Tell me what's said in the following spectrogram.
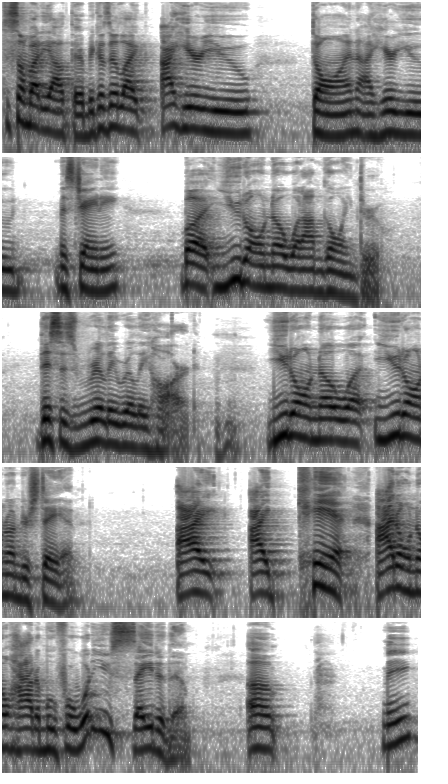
to somebody out there because they're like, I hear you, Dawn. I hear you, Miss Janie, but you don't know what I'm going through. This is really, really hard. You don't know what you don't understand. I I can't. I don't know how to move forward. What do you say to them? Me,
